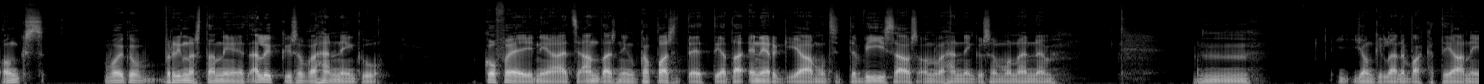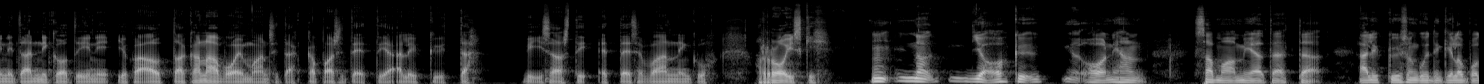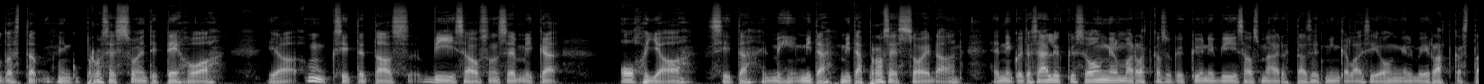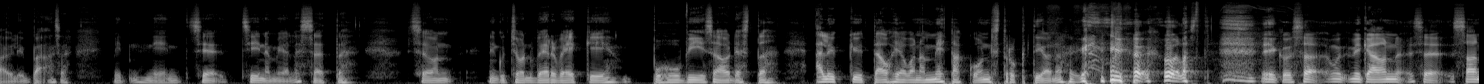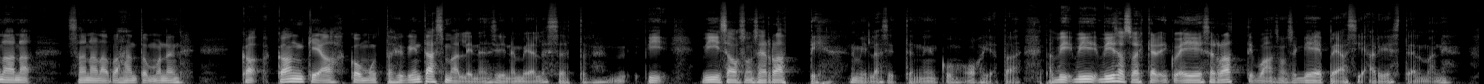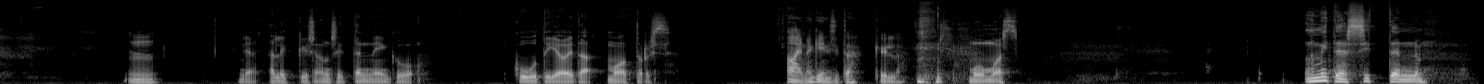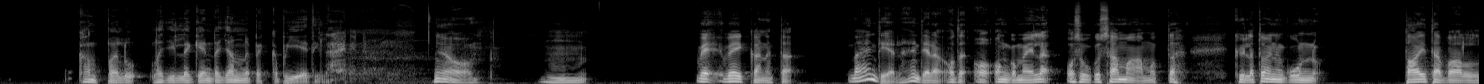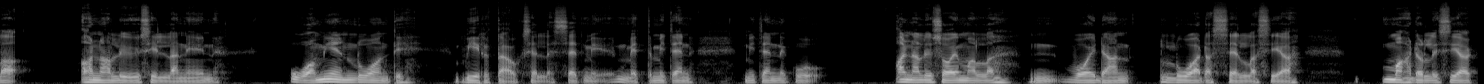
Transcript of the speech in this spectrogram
onks, voiko rinnastaa niin, että älykkyys on vähän niin kuin kofeiinia, että se antaisi niin kuin kapasiteettia tai energiaa, mutta sitten viisaus on vähän niin kuin semmoinen mm, jonkinlainen vaikka teaniini tai nikotiini, joka auttaa kanavoimaan sitä kapasiteettia, älykkyyttä viisaasti, ettei se vaan niin kuin roiski. Mm, no joo, kyllä olen ihan samaa mieltä, että älykkyys on kuitenkin lopulta sitä niin kuin prosessointitehoa, ja mm, sitten taas viisaus on se, mikä ohjaa sitä, että mihin, mitä, mitä prosessoidaan. Että niin kuin, jos älykkyys on ongelmanratkaisukyky, niin viisaus määrittää se, että minkälaisia ongelmia ratkaistaan ylipäänsä. Niin se, siinä mielessä, että se on niin kuin John Verveikki puhuu viisaudesta älykkyyttä ohjaavana metakonstruktiona, niin mikä on se sanana, sanana vähän tuommoinen – ka- kankeahko, mutta hyvin täsmällinen siinä mielessä, että vi- viisaus on se ratti, millä sitten niin kuin ohjataan. Tai vi- vi- viisaus on ehkä niin kuin, ei se ratti, vaan se on se GPS-järjestelmä. Niin. Mm. Ja älykkyys on sitten niin kuin kuutioita moottorissa. Ainakin sitä, kyllä. Muun muassa. No miten sitten kamppailulajin legenda Janne-Pekka Pietiläinen. Joo. Mm. Ve- veikkaan, että mä en tiedä, en tiedä onko meillä osuuko samaa, mutta kyllä toinen kuin taitavalla analyysillä niin uomien luonti virtaukselle se, että, että miten, miten niin kuin analysoimalla voidaan luoda sellaisia mahdollisia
